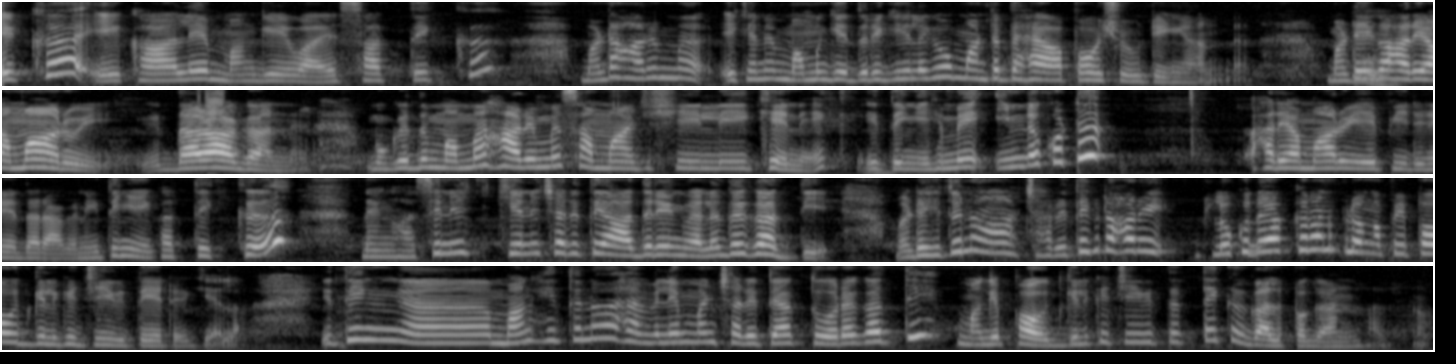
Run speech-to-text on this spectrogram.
ඒක. ඒ කාලේ මගේ වයසත් එක්ක මට හරිම එකන මම ගෙදර කියලක මට බැහැ අපව ෂූටිං යන්න. මට එක හරි අමාරුයි දරාගන්න. මොකද මම හරිම සමාජශීලී කෙනෙක්. ඉතින් එහෙම ඉන්නකොට හරි අමාරු ඒ පීඩනය දරාගෙන ඉතින් ඒකත් එක්ක දැන් හසින කියන චරිතය ආදරයෙන් වැළඳ ගද්දී මට හිතනවා චරිතකට හරි ලොකු දෙයක් කරන්න පුළුවන් අපේ පෞද්ගලික ජීවිතයට කියලා. ඉතින් මං හිතනවා හැම වෙලෙම මං චරිතයක් තෝරගද්දී මගේ පෞද්ගලික ජීවිතෙත් එක්ක ගල්ප ගන්න හදනවා.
